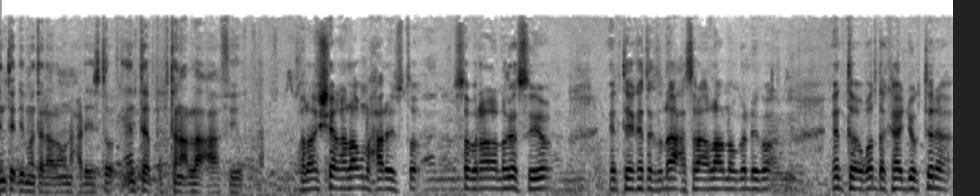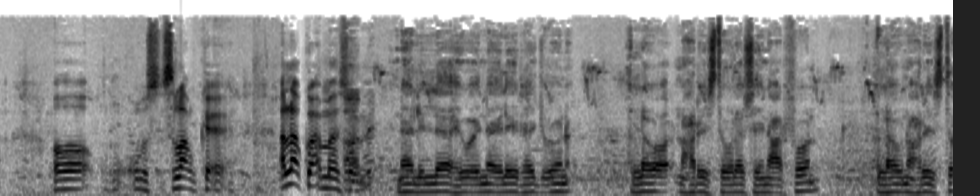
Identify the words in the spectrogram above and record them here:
Inta dhimatana allah u naxariisto inta bugtana allah caafiyo. Walaasheen allah u naxariisto sabir allah naga siiyo. Intay ka tagto dhaaxasna allah nooga dhigo. Inta waddankaa joogtana oo islaamka eh. Allah ku ammaansan inaa lilaahi wa inaa ilayhi raajicuuna allah u naxariisto walaashayna carfoon. Allah u naxariisto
